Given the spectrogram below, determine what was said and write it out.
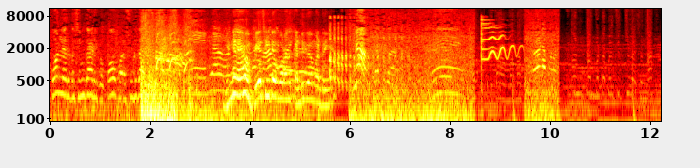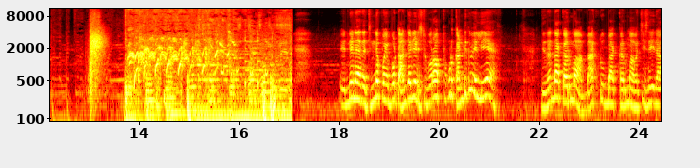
போன்ல இருக்க சிம் கார்டுக்கு போக போற சுடுகாடு என்னடா அவன் பேசிக்கிட்டே போறான்னு கண்டுக்கவே மாட்டீங்க. என்னடா அந்த சின்ன பையன் போட்டு அந்த அடி அடிச்சுட்டு போறான் அப்போ கூட கண்டுக்கவே இல்லையே இதுதான்டா karma back to back karma வச்சு செய்தா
